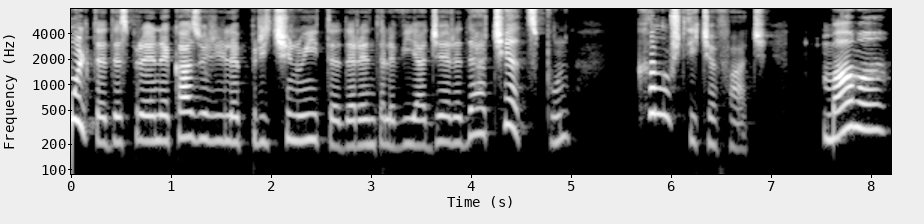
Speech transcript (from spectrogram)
multe despre necazurile pricinuite de rentele viagere, de aceea îți spun că nu știi ce faci. Mama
